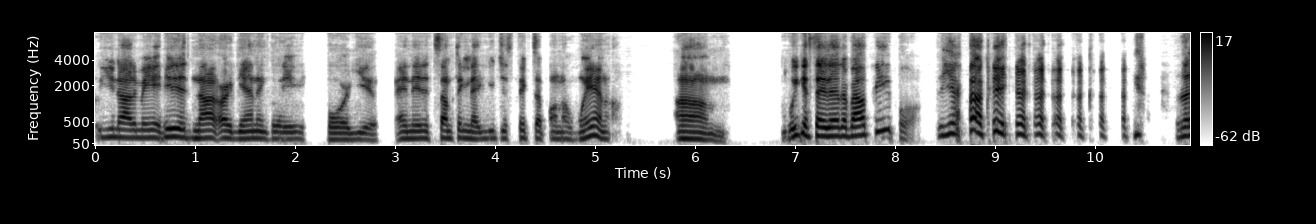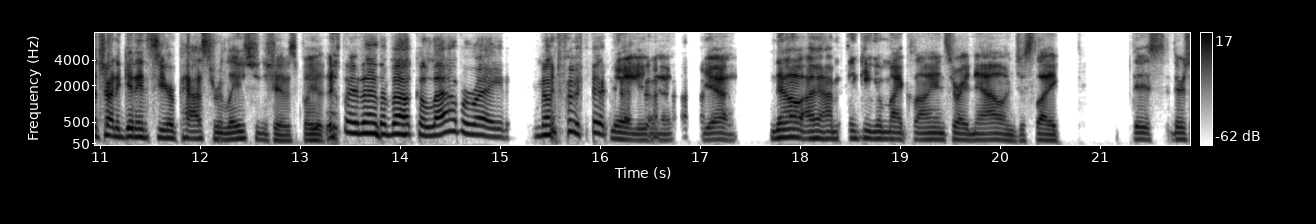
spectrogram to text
You know what I mean? It is not organically for you. And it is something that you just picked up on a whim. Um, we can say that about people. Yeah. I'm not trying to get into your past relationships, but can say that about collaborate. Yeah, yeah, yeah. No, I, I'm thinking of my clients right now and just like this, there's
